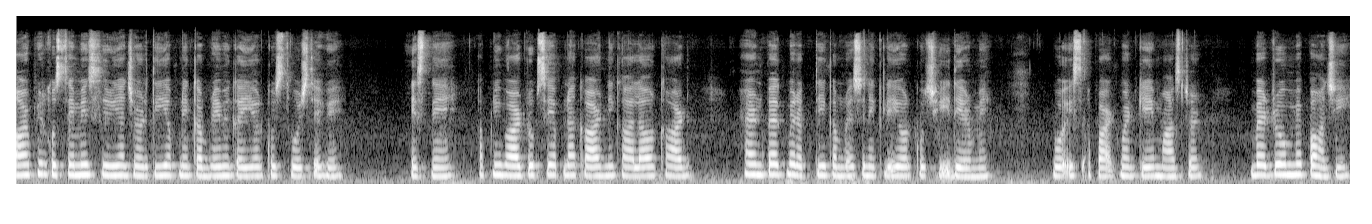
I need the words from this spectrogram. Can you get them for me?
और फिर गुस्से में सीढ़ियाँ चढ़ती अपने कमरे में गई और कुछ सोचते हुए, इसने अपनी वार्डरूब से अपना कार्ड निकाला और कार्ड हैंडबैग में रखती कमरे से निकली और कुछ ही देर में वो इस अपार्टमेंट के मास्टर बेडरूम में पहुँची।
